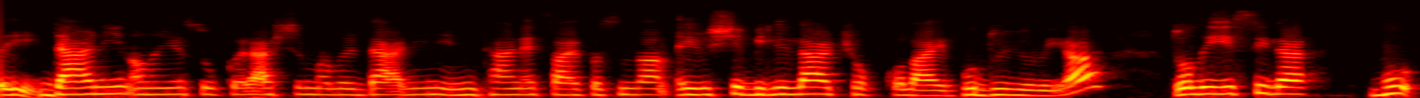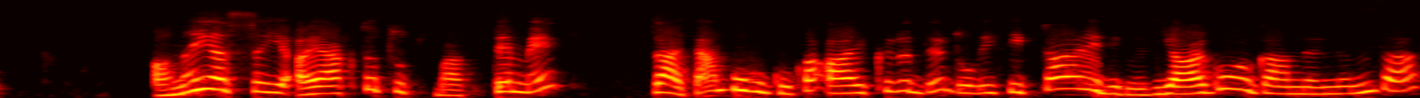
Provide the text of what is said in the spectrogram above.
E, Derneğin Anayasa Hukuk Araştırmaları Derneği'nin internet sayfasından erişebilirler çok kolay bu duyuruya. Dolayısıyla bu anayasayı ayakta tutmak demek zaten bu hukuka aykırıdır. Dolayısıyla iptal edilmez. Yargı organlarının da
